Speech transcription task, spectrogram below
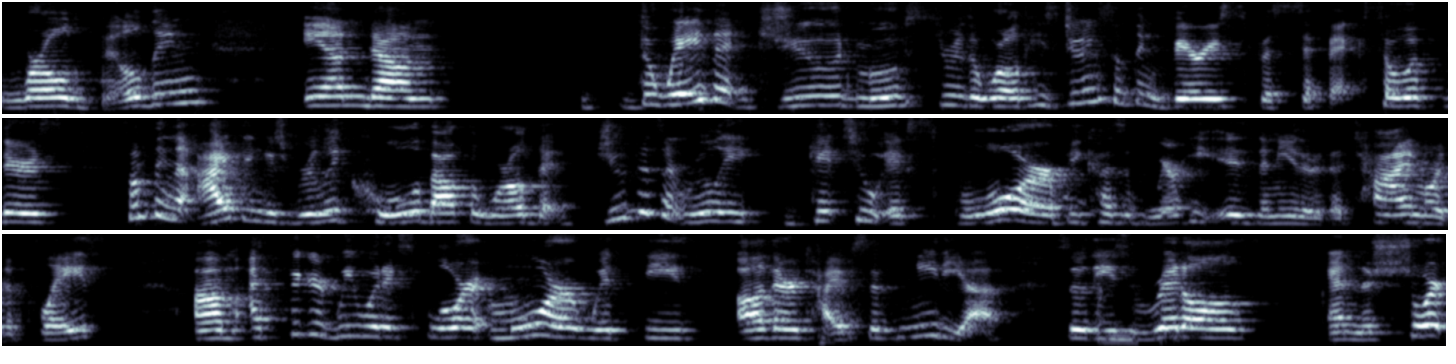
world building, and um, the way that Jude moves through the world, he's doing something very specific. So if there's something that I think is really cool about the world that Jude doesn't really get to explore because of where he is in either the time or the place. Um, I figured we would explore it more with these other types of media. So these riddles and the short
